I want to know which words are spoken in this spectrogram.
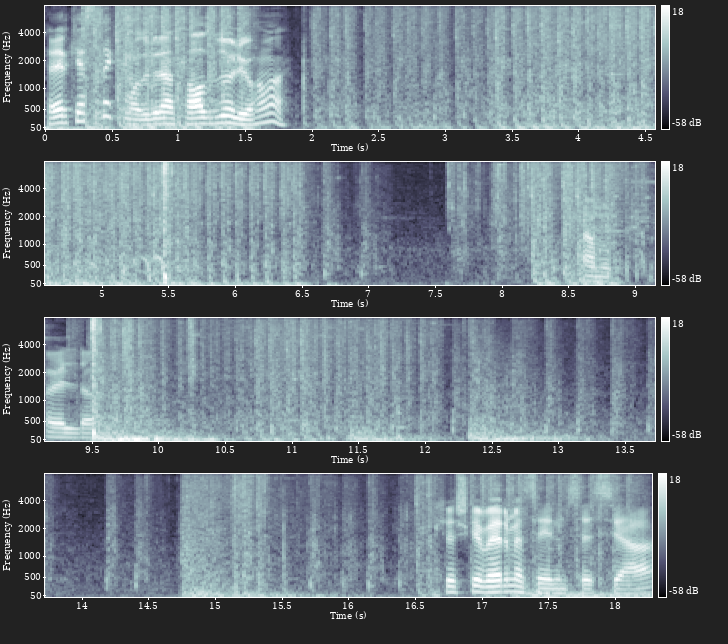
Herkes tek mi oldu? Biraz fazla ölüyor ama. Tamam öldü. Keşke vermeseydim ses ya.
